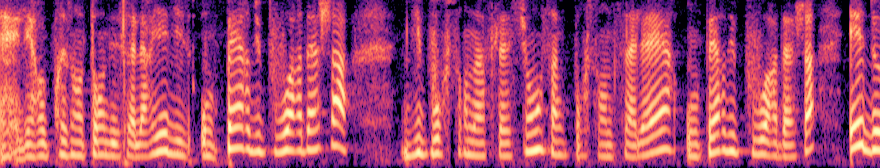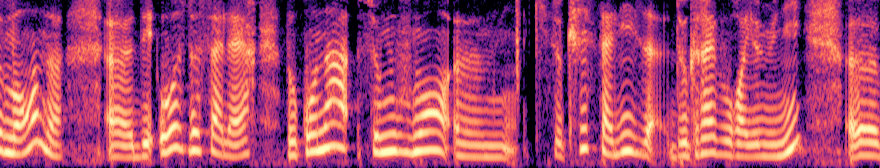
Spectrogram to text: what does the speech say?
eh, les représentants des salariés disent on perd du pouvoir d'achat. 10% d'inflation, 5% de salaire, on perd du pouvoir d'achat et demande euh, des hausses de salaire. Donc on a ce mouvement euh, qui se cristallise de grève au Royaume-Uni. Euh,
